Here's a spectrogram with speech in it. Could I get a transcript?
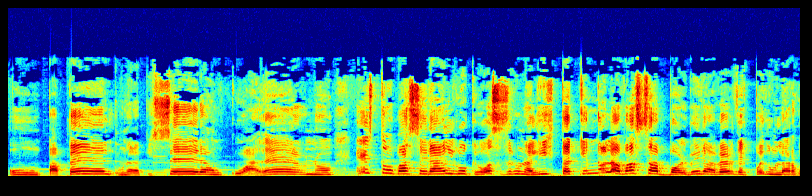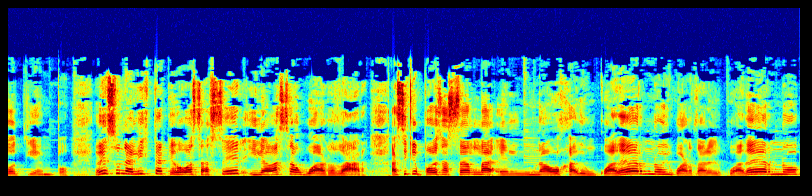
un papel, una lapicera, un cuaderno. Esto va a ser algo que vas a hacer una lista que no la vas a volver a ver después de un largo tiempo. Es una lista que vos vas a hacer y la vas a guardar. Así que puedes hacerla en una hoja de un cuaderno y guardar el cuaderno.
